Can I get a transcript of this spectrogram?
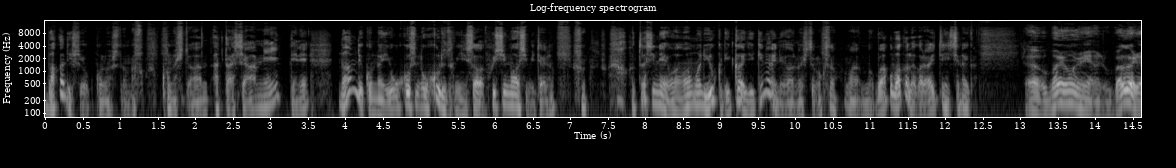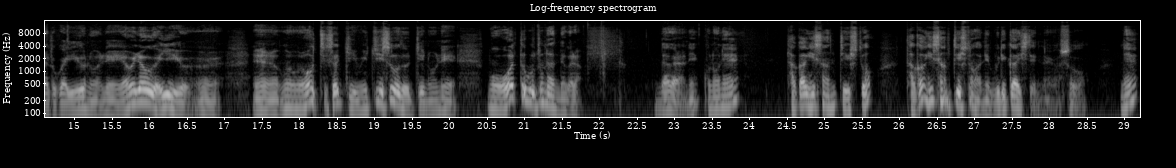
バカでしょこの人の。この人、あ、あたしゃねってね。なんでこんなに怒す怒る時にさ、節回しみたいな。私ね、あんまりよく理解できないのよ、あの人の。まあ、バカバカだから相手にしてないから。あお前もね、あの、バカだとか言うのはね、やめた方がいいよ。うん。えー、もう、もっとさっき道騒動っていうのをね、もう終わったことなんだから。だからね、このね、高木さんっていう人高木さんっていう人がね、ぶり返してんのよ、そう。ね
